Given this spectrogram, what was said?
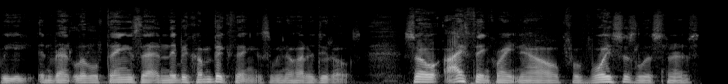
we invent little things that and they become big things. We know how to do those. So I think right now for voices listeners,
